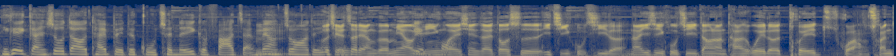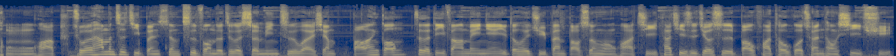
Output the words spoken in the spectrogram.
你可以感受到台北的古城的一个发展，非常重要的一个。而且这两个庙宇因为现在都是一级古迹了，那一级古迹当然它为了推广传统文化，除了他们自己本身侍奉的这个神明之外，像保安宫这个地方每年也都会举办保生文化祭，它其实就是包括透过传统戏曲、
